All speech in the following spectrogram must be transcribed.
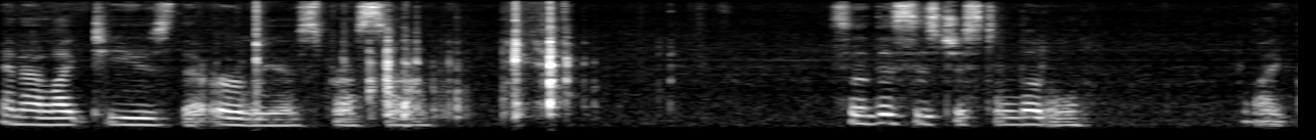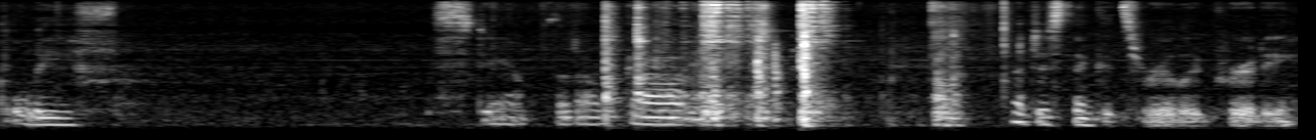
And I like to use the early espresso. So this is just a little like leaf stamp that I've got. I just think it's really pretty.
